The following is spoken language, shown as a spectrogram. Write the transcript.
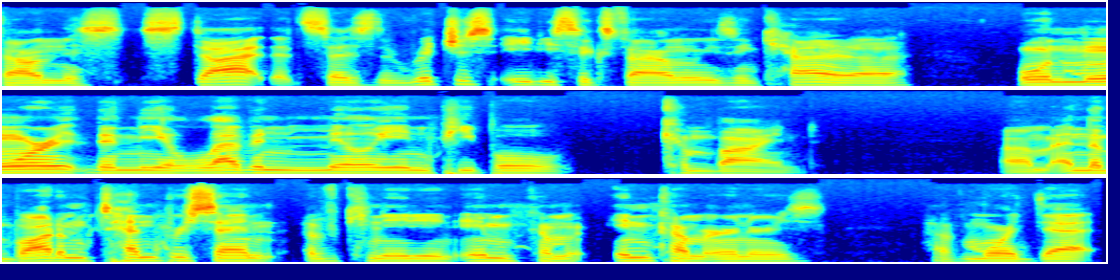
found this stat that says the richest 86 families in canada own more than the 11 million people combined um, and the bottom 10% of canadian income income earners have more debt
